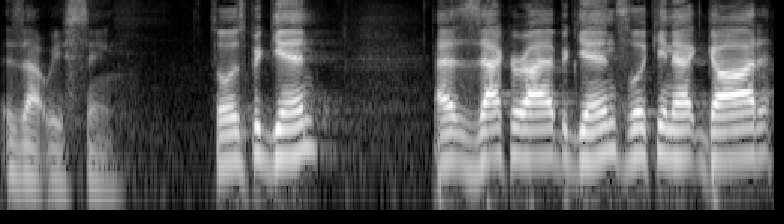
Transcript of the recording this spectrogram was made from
is that we sing. So let's begin. As Zechariah begins, looking at God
